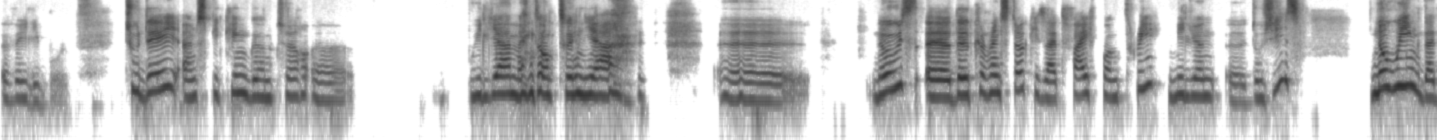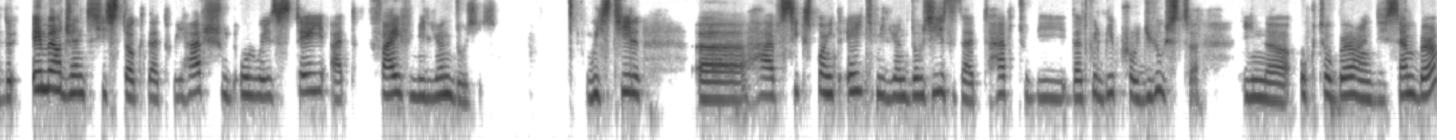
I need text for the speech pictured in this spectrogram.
available. Today, I'm speaking uh, William and Antonia uh, knows uh, the current stock is at 5.3 million uh, doses, knowing that the emergency stock that we have should always stay at 5 million doses. We still uh, have 6.8 million doses that have to be that will be produced in uh, October and December.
